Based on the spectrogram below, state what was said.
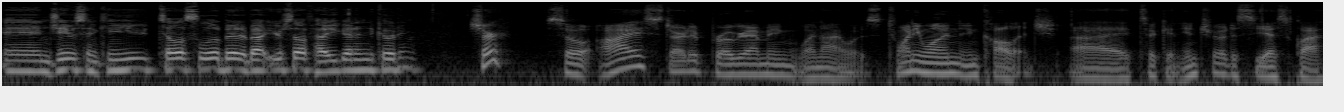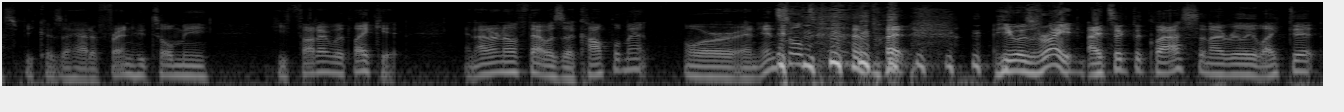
And Jamison, can you tell us a little bit about yourself, how you got into coding? Sure. So I started programming when I was 21 in college. I took an intro to CS class because I had a friend who told me he thought I would like it. And I don't know if that was a compliment or an insult, but he was right. I took the class and I really liked it.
